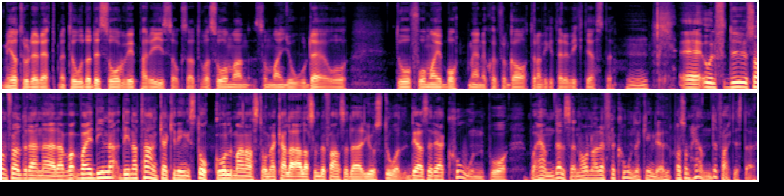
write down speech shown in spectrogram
men jag tror det är rätt metod och det såg vi i Paris också att det var så man, som man gjorde. Och då får man ju bort människor från gatorna vilket är det viktigaste. Mm. Uh, Ulf, du som följde det här nära, vad, vad är dina, dina tankar kring stockholmarnas, om jag kallar alla som befann sig där just då, deras reaktion på, på händelsen? Har du några reflektioner kring det? Vad som hände faktiskt där?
